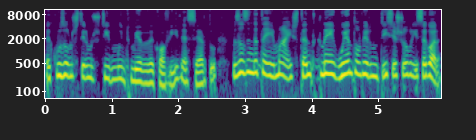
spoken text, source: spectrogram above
Acusam-nos de termos tido muito medo da Covid, é certo, mas eles ainda têm mais, tanto que nem aguentam ver notícias sobre isso. Agora,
